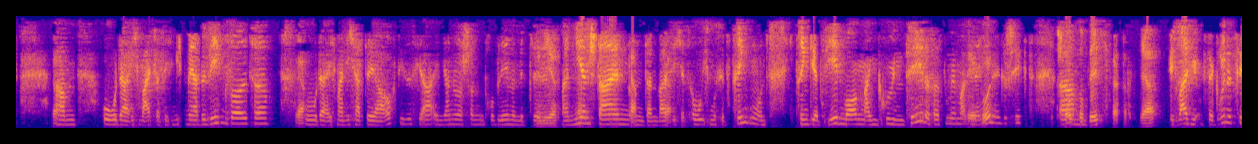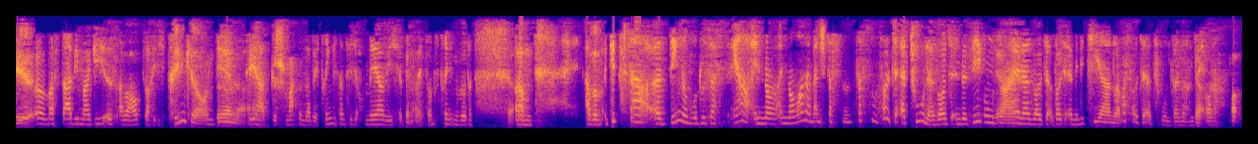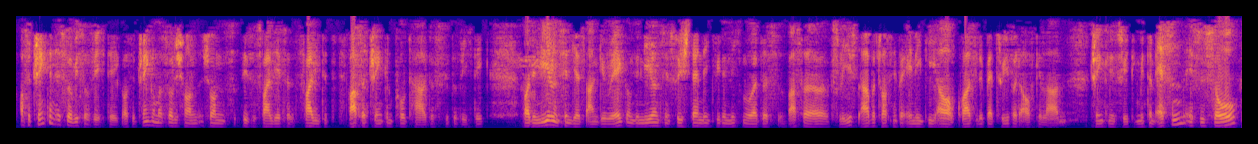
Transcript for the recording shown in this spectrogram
Ja. Ähm, oder ich weiß, dass ich mich mehr bewegen sollte. Ja. Oder ich meine, ich hatte ja auch dieses Jahr im Januar schon Probleme mit äh, meinen Nierensteinen ja. und dann weiß ich jetzt, oh, ich muss jetzt trinken und ich trinke jetzt jeden Morgen meinen grünen Tee, das hast du mir mal Sehr in der E-Mail geschickt. Ähm, ja. Ich weiß nicht, ob der grüne Tee, äh, was da die Magie ist, aber Hauptsache ich trinke und äh, genau. Tee hat Geschmack und dadurch trinke ich natürlich auch mehr, wie ich jetzt genau. vielleicht sonst trinken würde. Ähm, aber gibt es da äh, Dinge, wo du sagst, ja, ein, ein normaler Mensch, das, das sollte er tun. Er sollte in Bewegung ja. sein, er sollte, sollte er meditieren oder was sollte er tun, seine Ansicht ja, nach? Also Trinken ist sowieso wichtig. Also Trinken, man sollte schon, schon dieses zwei Liter, zwei Liter Wasser trinken pro Tag, das ist super wichtig. Weil die Nieren sind jetzt angeregt und die Nieren sind zuständig, wieder nicht nur das Wasser fließt, aber trotzdem für Energie auch. Quasi die Batterie wird aufgeladen. Trinken ist wichtig. Mit dem Essen ist es so,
